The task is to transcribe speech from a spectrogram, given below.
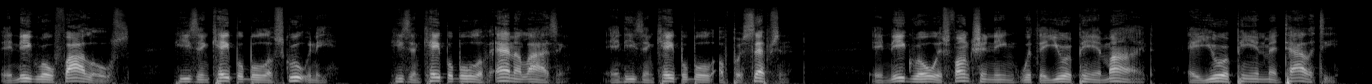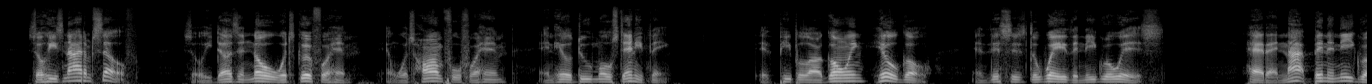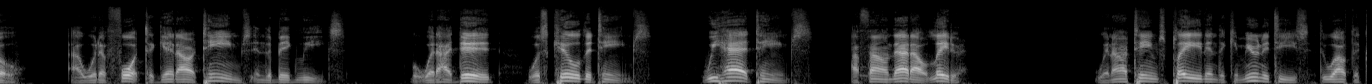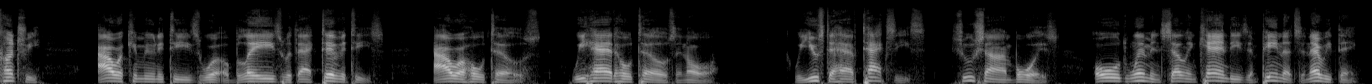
A Negro follows. He's incapable of scrutiny. He's incapable of analyzing. And he's incapable of perception. A Negro is functioning with a European mind, a European mentality. So he's not himself. So he doesn't know what's good for him and what's harmful for him, and he'll do most anything. If people are going, he'll go. And this is the way the Negro is. Had I not been a Negro, I would have fought to get our teams in the big leagues. But what I did was kill the teams. We had teams. I found that out later. When our teams played in the communities throughout the country, our communities were ablaze with activities. Our hotels. We had hotels and all. We used to have taxis, shoeshine boys, old women selling candies and peanuts and everything.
